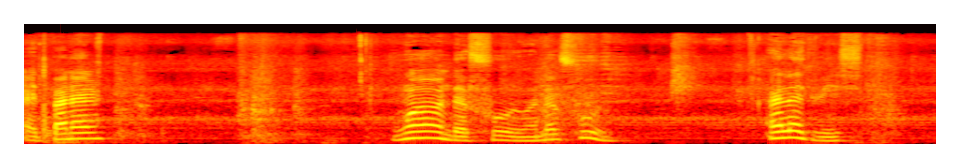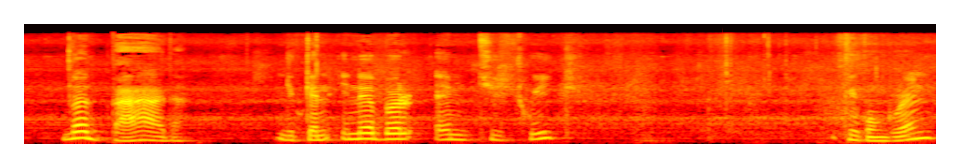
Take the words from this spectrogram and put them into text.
Head panel. Wonderful, wonderful. I like this. Not bad. You can enable empty tweak. On grant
